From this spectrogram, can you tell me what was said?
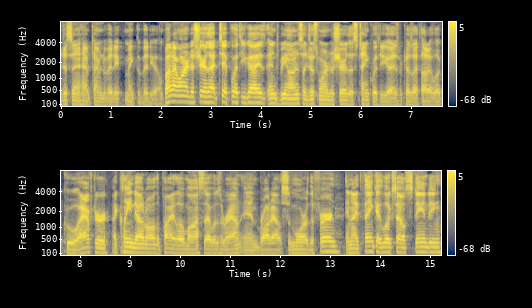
I just didn't have time to video, make the video. But I wanted to share that tip with you guys. And to be honest, I just wanted to share this tank with you guys because I thought it looked cool. After I cleaned out all the pillow moss that was around and brought out some more of the fern. And I think it looks outstanding.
